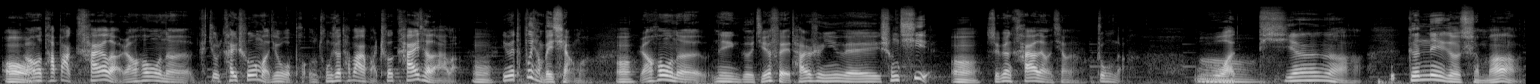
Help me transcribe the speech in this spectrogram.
哦，然后他爸开了，然后呢，就是开车嘛，就是我朋同学他爸把车开起来了，嗯因为他不想被抢嘛。嗯然后呢，那个劫匪他是因为生气，嗯，随便开了两枪，中的。我天啊，跟那个什么《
